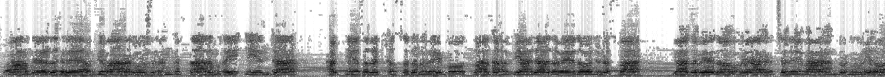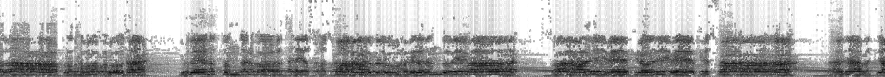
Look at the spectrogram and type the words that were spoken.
स्वामुदेहव्यवाहकोशतम् कर्तारमुत यज्ञयम् च अग्ने सदक्षस्तदनुरे भूत्वा सह व्याजातवेदो जुषस्व जातवेदो भयागच्छ देवान् प्रगूह्यवताः प्रथमो भगोध हृदेन त्वम् धनवार्थय स्वस्वाहागुरो हविरदन्तु देवाः। स्वाहा देवेभ्यो देवेभ्य स्वाहा राजावत्या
